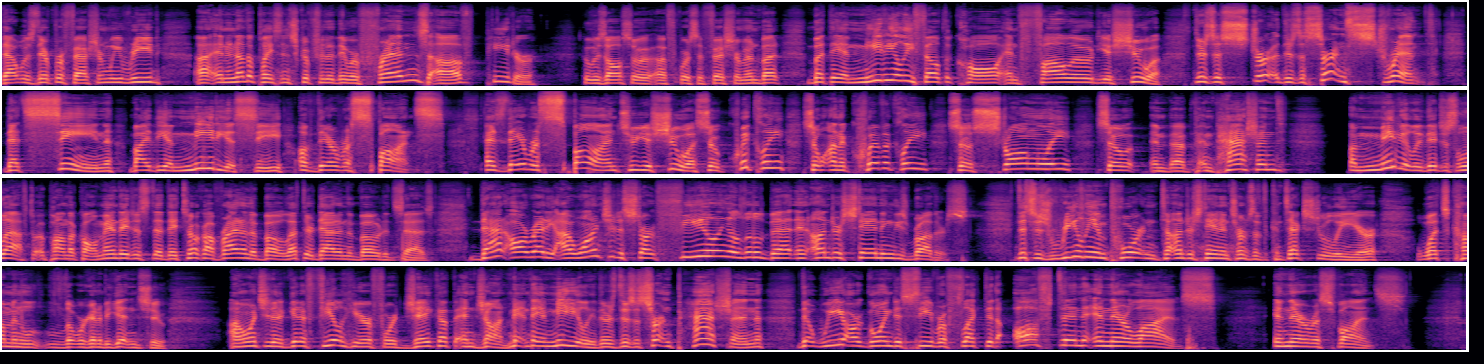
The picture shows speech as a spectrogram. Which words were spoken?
That was their profession. We read uh, in another place in Scripture that they were friends of Peter, who was also, of course, a fisherman. But, but they immediately felt the call and followed Yeshua. There's a, there's a certain strength that's seen by the immediacy of their response. As they respond to Yeshua so quickly, so unequivocally, so strongly, so uh, impassioned, immediately they just left upon the call man they just they took off right on the boat left their dad in the boat it says that already i want you to start feeling a little bit and understanding these brothers this is really important to understand in terms of the contextually here what's coming that we're going to be getting to. I want you to get a feel here for Jacob and John. Man, they immediately, there's, there's a certain passion that we are going to see reflected often in their lives, in their response.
